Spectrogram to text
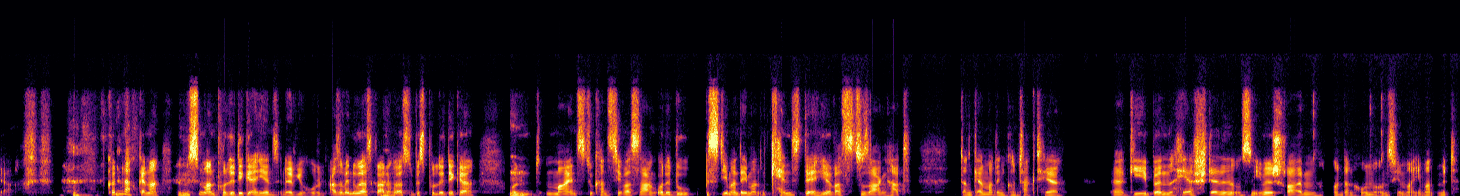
Ja. Wir können ja. auch gerne mal, wir müssen mal einen Politiker hier ins Interview holen. Also wenn du das gerade ja. hörst, du bist Politiker mhm. und meinst, du kannst hier was sagen oder du bist jemand, der jemanden kennt, der hier was zu sagen hat, dann gerne mal den Kontakt her äh, geben, herstellen, uns eine E-Mail schreiben und dann holen wir uns hier mal jemand mit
